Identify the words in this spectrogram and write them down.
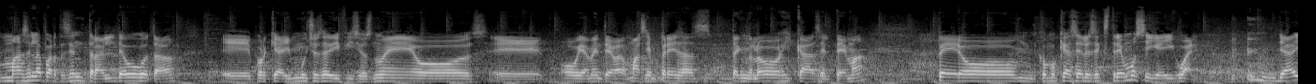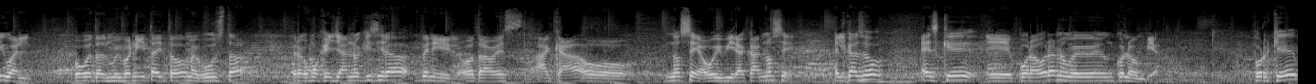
más en la parte central de Bogotá eh, porque hay muchos edificios nuevos, eh, obviamente más empresas tecnológicas, el tema, pero como que hacia los extremos sigue igual. ya igual, Bogotá es muy bonita y todo, me gusta, pero como que ya no quisiera venir otra vez acá o no sé, o vivir acá, no sé. El caso es que eh, por ahora no me veo en Colombia. ¿Por qué?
